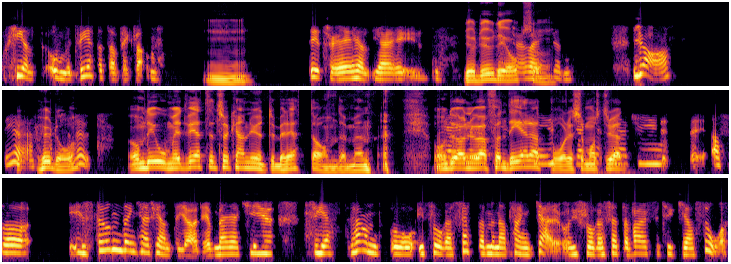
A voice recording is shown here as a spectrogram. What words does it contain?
helt omedvetet av reklam. Mm. Det tror jag. Jag, är- Gör du det jag också? Ja, det gör jag. Hur då? Absolut. Om det är omedvetet så kan du ju inte berätta om det, men om du Nej, har nu har jag funderat på det så måste du... Jag ju, alltså, I stunden kanske jag inte gör det, men jag kan ju se efterhand och ifrågasätta mina tankar och ifrågasätta varför tycker jag så.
